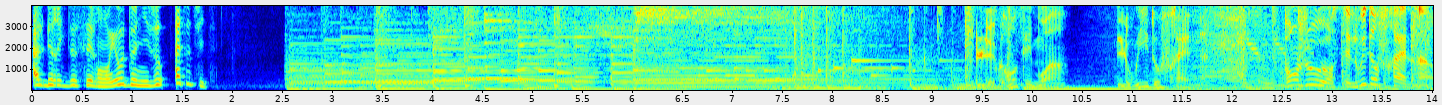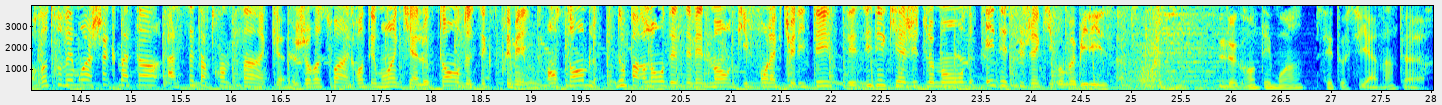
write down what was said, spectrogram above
Albéric de Serran et Aude. À tout de suite. C'est Louis Dauphren. Retrouvez-moi chaque matin à 7h35. Je reçois un grand témoin qui a le temps de s'exprimer. Ensemble, nous parlons des événements qui font l'actualité, des idées qui agitent le monde et des sujets qui vous mobilisent. Le grand témoin, c'est aussi à 20h.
